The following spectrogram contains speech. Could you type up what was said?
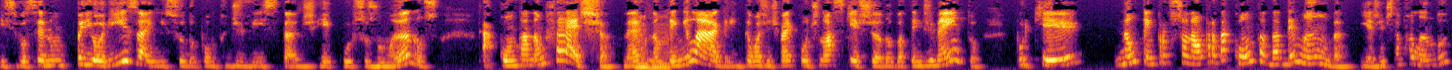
e se você não prioriza isso do ponto de vista de recursos humanos, a conta não fecha, né? Uhum. Não tem milagre. Então a gente vai continuar se queixando do atendimento porque não tem profissional para dar conta da demanda. E a gente está falando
